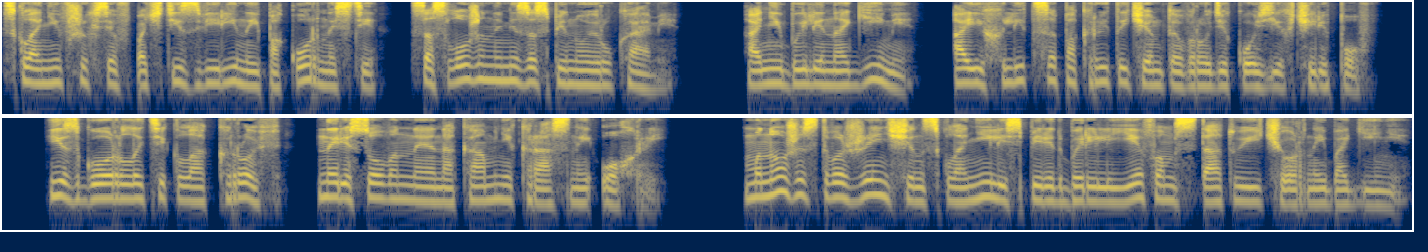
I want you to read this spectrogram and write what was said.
склонившихся в почти звериной покорности со сложенными за спиной руками. Они были нагими, а их лица покрыты чем-то вроде козьих черепов. Из горла текла кровь, нарисованная на камне красной охрой. Множество женщин склонились перед барельефом статуи черной богини,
